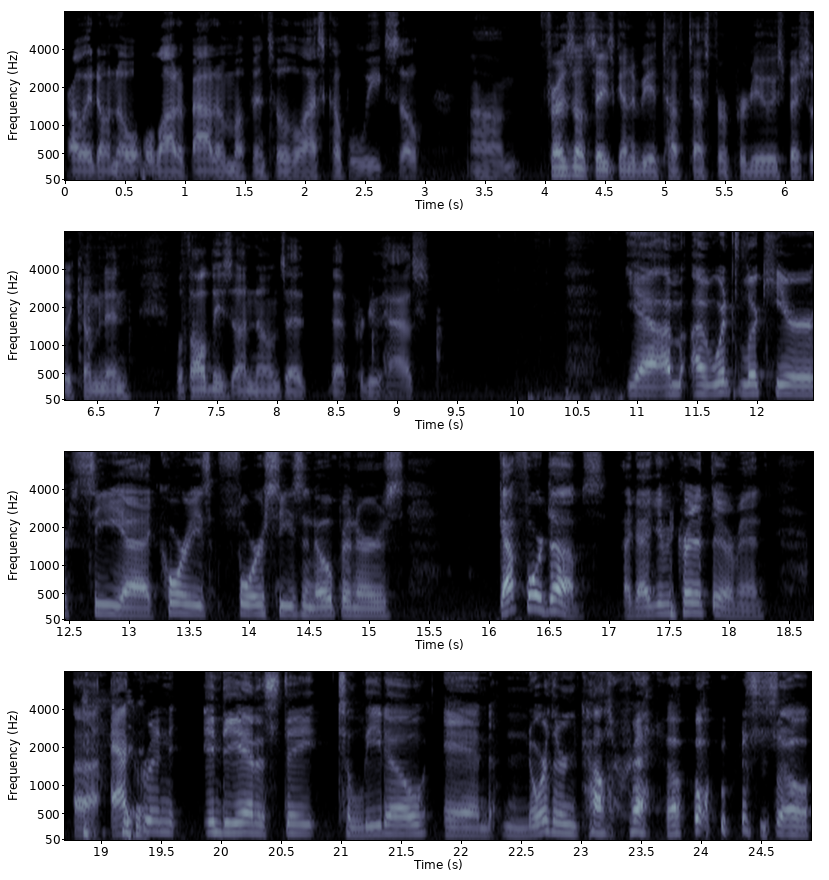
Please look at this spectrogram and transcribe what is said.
probably don't know a whole lot about him up until the last couple weeks. So um, Fresno State is going to be a tough test for Purdue, especially coming in with all these unknowns that that Purdue has. Yeah, I'm, I went to look here, see uh, Kory's four season openers. Got four dubs. I gotta give you credit there, man uh, Akron, Indiana State, Toledo, and Northern Colorado. so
